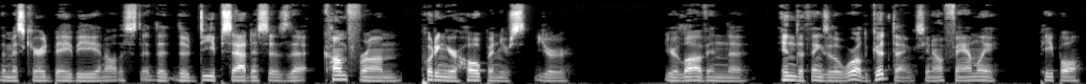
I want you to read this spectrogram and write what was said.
the miscarried baby and all this the, the deep sadnesses that come from putting your hope and your your your love in the in the things of the world. Good things you know family people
